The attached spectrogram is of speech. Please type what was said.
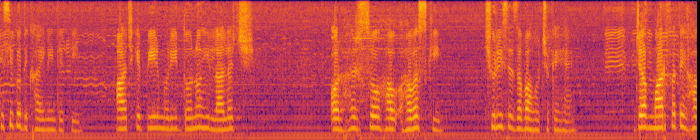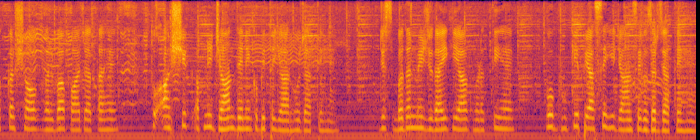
किसी को दिखाई नहीं देती। आज के पीर मुरीद दोनों ही लालच और हरसो हवस की छुरी से ज़बा हो चुके हैं। जब मार्फत हक का शौक़ गलबा पा जाता है तो आशिक अपनी जान देने को भी तैयार हो जाते हैं। जिस बदन में जुदाई की आग भड़कती है, वो भूखे प्यासे ही जान से गुजर जाते हैं।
